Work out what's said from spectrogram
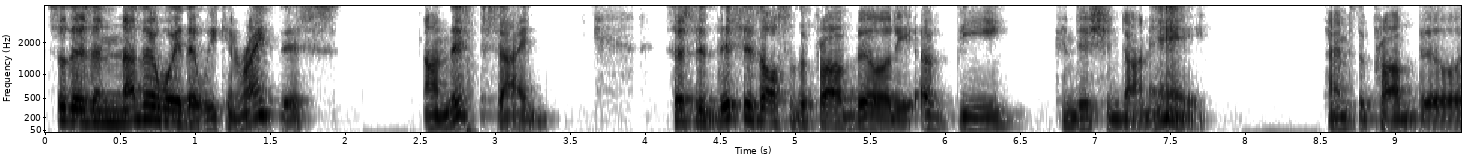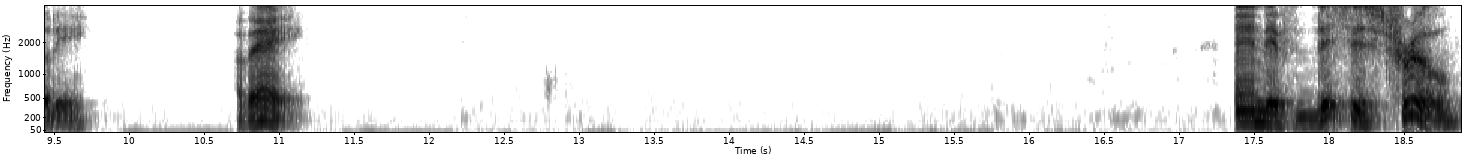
So there's another way that we can write this on this side, such that this is also the probability of B conditioned on A times the probability of A. And if this is true,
